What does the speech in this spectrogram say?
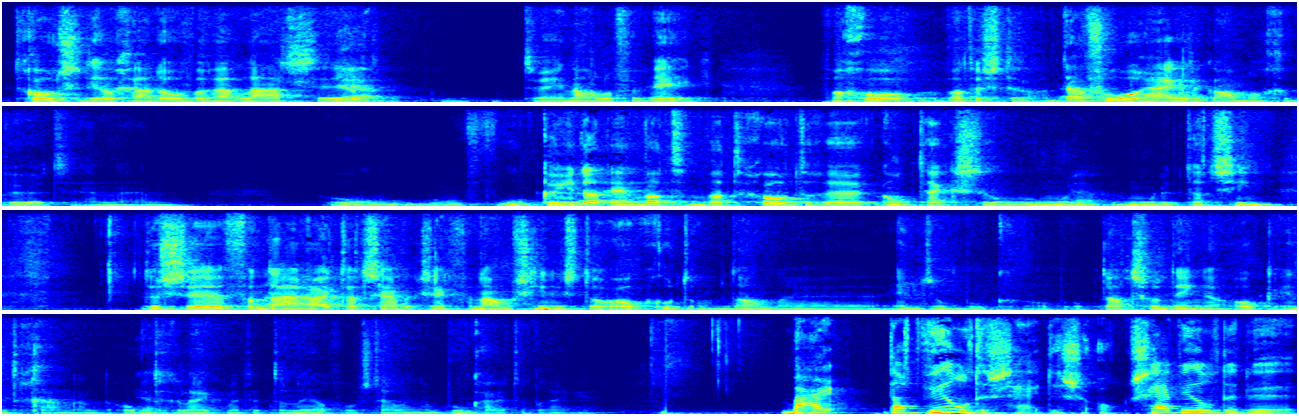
het grootste deel gaat over haar laatste Ja. 2,5 week. Van goh, wat is er daarvoor eigenlijk allemaal gebeurd? En, en hoe, hoe, hoe kun je dat in wat, wat grotere context, hoe, hoe moet, ik, hoe moet ik dat zien? Dus eh, van daaruit dat ze hebben gezegd van nou misschien is het toch ook goed om dan eh, in zo'n boek op, op dat soort dingen ook in te gaan. En ook Ja. tegelijk met de toneelvoorstelling een boek uit te brengen. Maar dat wilde zij dus ook. Zij wilde, de,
